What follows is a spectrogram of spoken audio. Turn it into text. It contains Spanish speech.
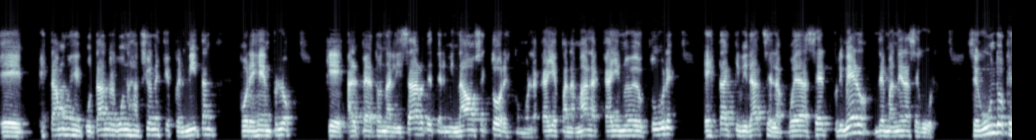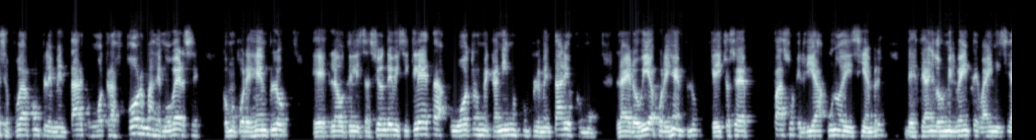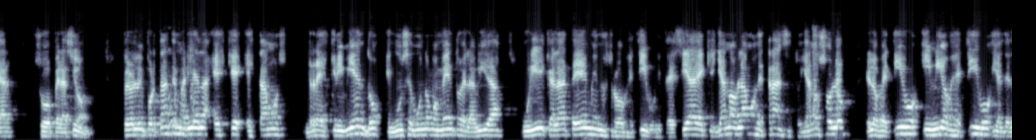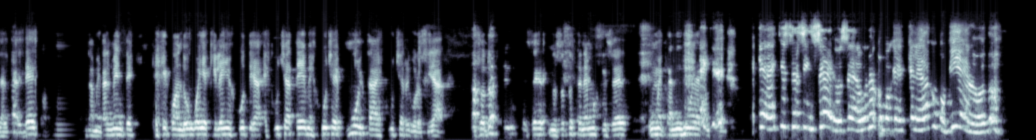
estamos ejecutando algunas acciones que permitan, por ejemplo, que al peatonalizar determinados sectores como la calle Panamá, la calle 9 de octubre, esta actividad se la pueda hacer primero de manera segura. Segundo, que se pueda complementar con otras formas de moverse, como por ejemplo eh, la utilización de bicicleta u otros mecanismos complementarios como la aerovía, por ejemplo, que dicho sea de paso, el día 1 de diciembre de este año 2020 va a iniciar su operación. Pero lo importante, Mariela, es que estamos reescribiendo en un segundo momento de la vida jurídica del ATM nuestros objetivos. Y te decía de que ya no hablamos de tránsito, ya no solo el objetivo y mi objetivo y el de la alcaldesa, fundamentalmente, es que cuando un guayaquileño escucha, escucha ATM, escuche multa, escuche rigurosidad. Nosotros tenemos que ser, nosotros tenemos que ser un mecanismo de... Es que, hay que ser sincero, o sea, uno como que, que le da como miedo, ¿no?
